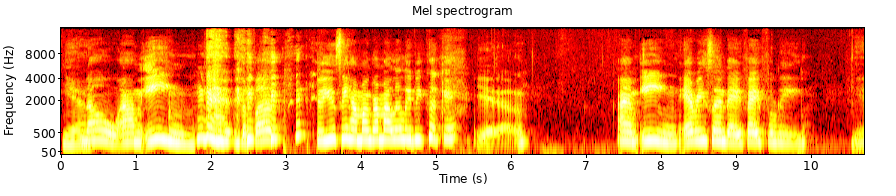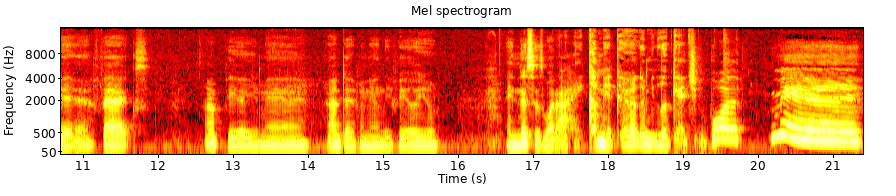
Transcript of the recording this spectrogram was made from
Yeah. No, I'm eating. the fuck? Do you see how my grandma Lily be cooking? Yeah. I am eating every Sunday faithfully. Yeah. Facts. I feel you, man. I definitely feel you. And this is what I hate. Come here, girl. Let me look at you, boy. Man.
